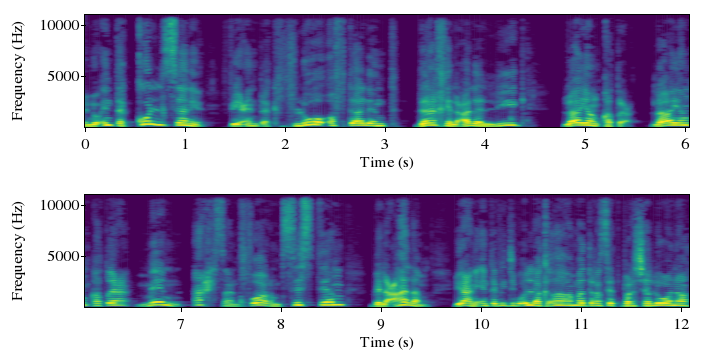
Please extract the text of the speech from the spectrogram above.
إنه أنت كل سنة في عندك flow of talent داخل على ال league لا ينقطع لا ينقطع من أحسن farm system بالعالم. يعني أنت بيجي بقول لك آه مدرسة برشلونة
